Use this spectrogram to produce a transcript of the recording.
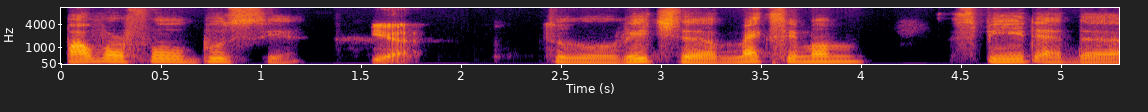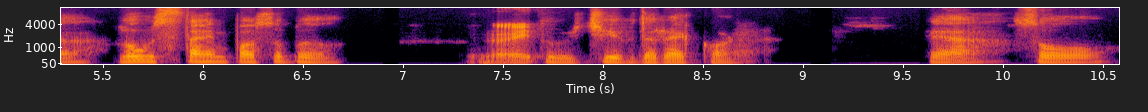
powerful boost here. Yeah. To reach the maximum speed at the lowest time possible. Right. To achieve the record. Yeah. So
